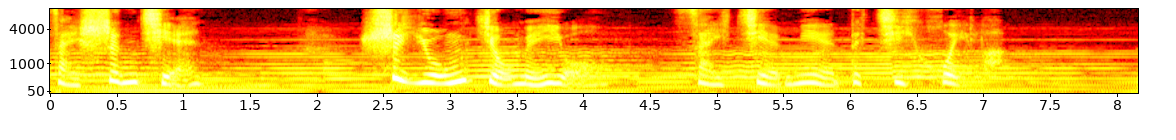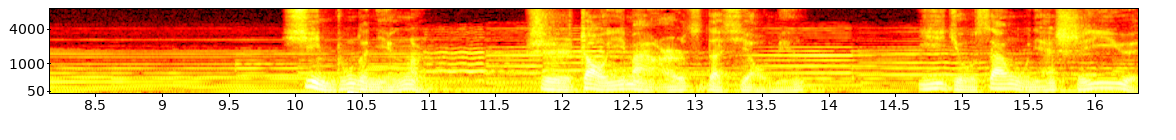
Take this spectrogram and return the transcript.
在生前是永久没有再见面的机会了。信中的宁儿是赵一曼儿子的小名。一九三五年十一月，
